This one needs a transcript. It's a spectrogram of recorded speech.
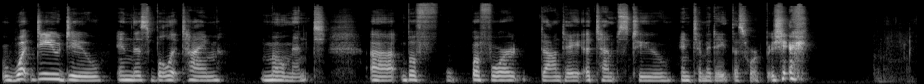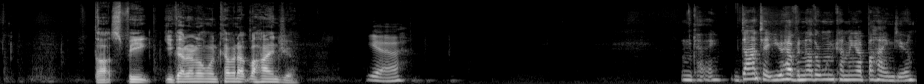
what do you do in this bullet time moment uh, bef- before Dante attempts to intimidate this Hork-Bajir? Thought speak. You got another one coming up behind you. Yeah. okay, Dante, you have another one coming up behind you.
